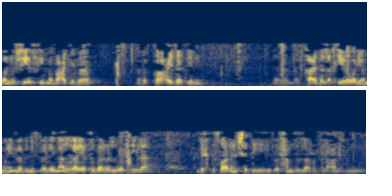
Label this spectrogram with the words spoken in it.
ونشير فيما بعد إلى قاعدة القاعدة الأخيرة وهي مهمة بالنسبة إلينا الغاية تبرر الوسيلة باختصار شديد والحمد لله رب العالمين.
